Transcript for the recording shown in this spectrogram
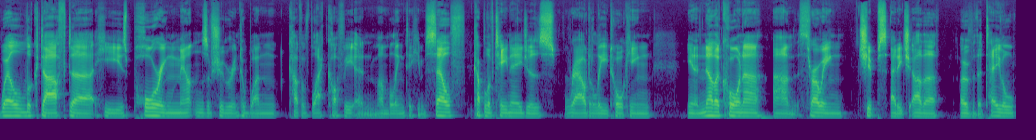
well looked after. He is pouring mountains of sugar into one cup of black coffee and mumbling to himself. A couple of teenagers rowdily talking in another corner, um, throwing chips at each other over the table.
